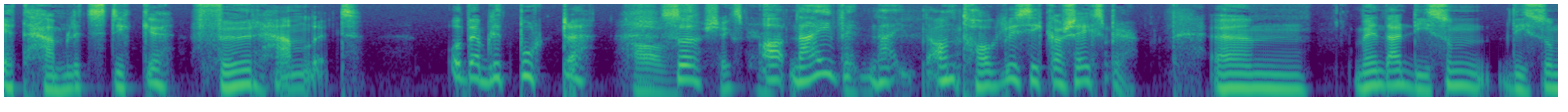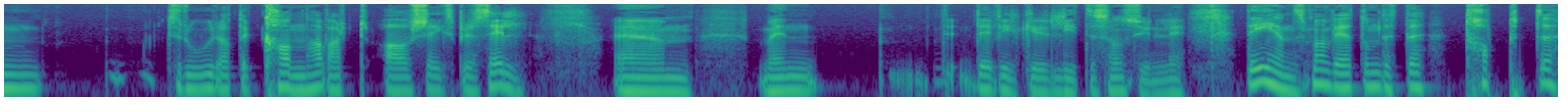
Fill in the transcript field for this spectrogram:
et Hamlet-stykke før Hamlet, og det er blitt borte. Av Så, Shakespeare? Ah, nei, nei, antageligvis ikke av Shakespeare. Um, men det er de som, de som, tror at det kan ha vært av Shakespeare selv. Um, men det virker lite sannsynlig. Det eneste man vet om dette tapte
